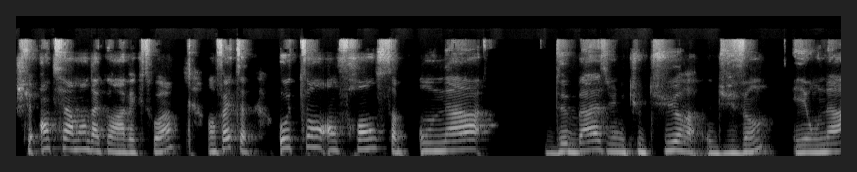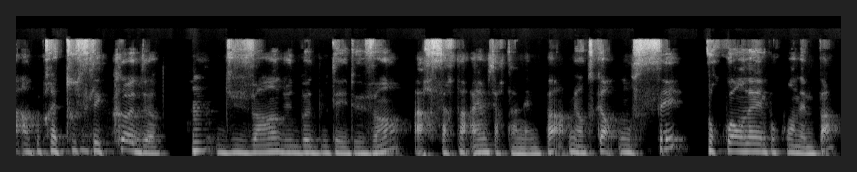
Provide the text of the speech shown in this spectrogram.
Je suis entièrement d'accord avec toi. En fait, autant en France, on a de base une culture du vin et on a à peu près tous les codes mmh. du vin, d'une bonne bouteille de vin. Alors certains aiment, certains n'aiment pas, mais en tout cas, on sait pourquoi on aime et pourquoi on n'aime pas.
